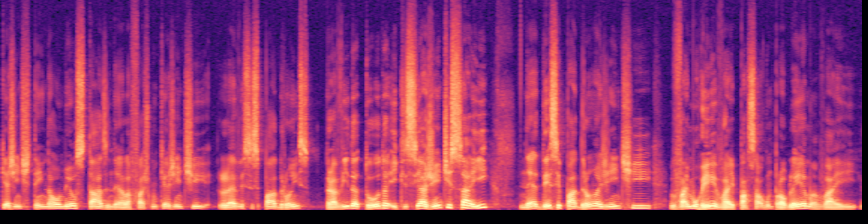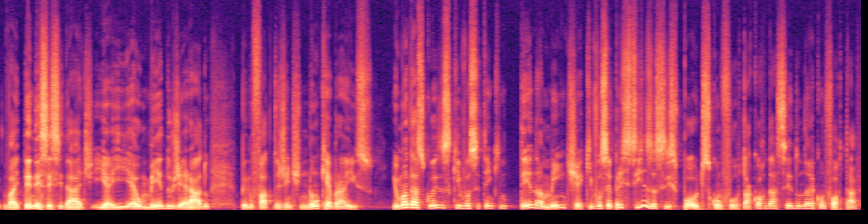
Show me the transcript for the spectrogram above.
que a gente tem na homeostase, né? Ela faz com que a gente leve esses padrões para a vida toda e que se a gente sair né, desse padrão a gente vai morrer, vai passar algum problema, vai, vai ter necessidade. E aí é o medo gerado pelo fato da gente não quebrar isso. E uma das coisas que você tem que ter na mente é que você precisa se expor ao desconforto. Acordar cedo não é confortável.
